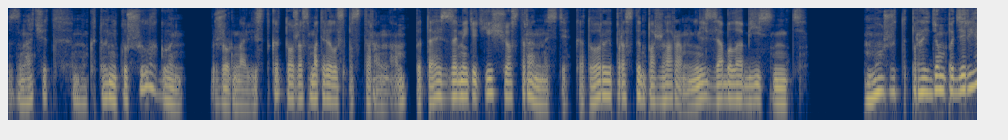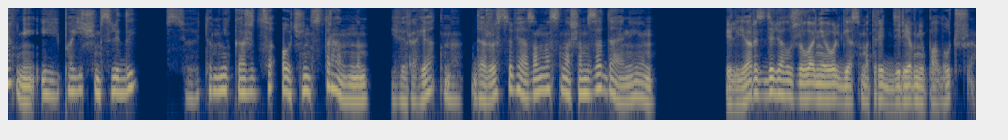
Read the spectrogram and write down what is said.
Значит, никто не тушил огонь? Журналистка тоже осмотрелась по сторонам, пытаясь заметить еще странности, которые простым пожаром нельзя было объяснить. «Может, пройдем по деревне и поищем следы? Все это мне кажется очень странным» и, вероятно, даже связано с нашим заданием. Илья разделял желание Ольги осмотреть деревню получше,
